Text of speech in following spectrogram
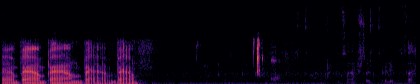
Bam, bam, bam, bam, bam. It's actually pretty pathetic.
